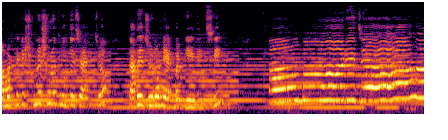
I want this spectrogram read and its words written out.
আমার থেকে শুনে শুনে তুলতে চাইছো, তাদের জন্য আমি একবার গিয়ে দিচ্ছি। আমার যাওয়া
